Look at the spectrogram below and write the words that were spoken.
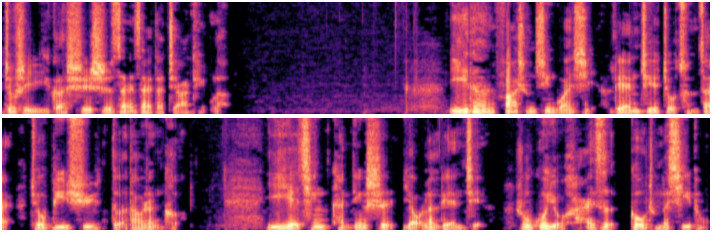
就是一个实实在在的家庭了。一旦发生性关系，连接就存在，就必须得到认可。一夜情肯定是有了连接，如果有孩子构成的系统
